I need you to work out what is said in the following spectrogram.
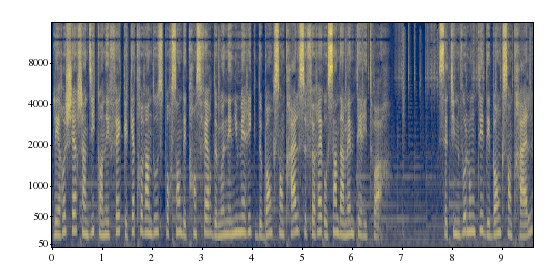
Les recherches indiquent en effet que 92% des transferts de monnaie numérique de banques centrales se feraient au sein d'un même territoire. C'est une volonté des banques centrales,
